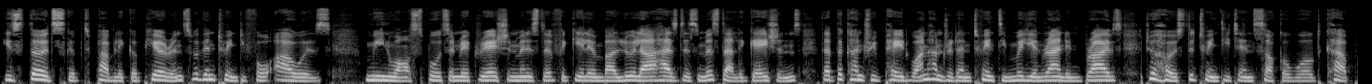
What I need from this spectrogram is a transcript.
his third skipped public appearance within 24 hours. Meanwhile, Sports and Recreation Minister Fikile Mbalula has dismissed allegations that the country paid 120 million rand in bribes to host the 2010 Soccer World Cup.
